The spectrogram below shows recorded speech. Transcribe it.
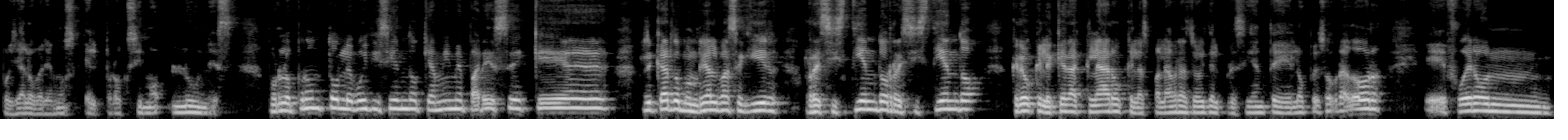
pues ya lo veremos el próximo lunes. Por lo pronto le voy diciendo que a mí me parece que Ricardo Monreal va a seguir resistiendo, resistiendo. Creo que le queda claro que las palabras de hoy del presidente López Obrador eh, fueron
